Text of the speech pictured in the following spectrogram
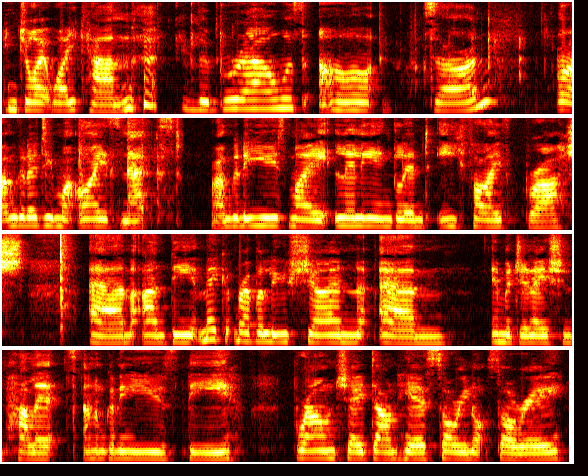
enjoy it while you can. the brows are done. Right, I'm going to do my eyes next. Right, I'm going to use my Lily England E5 brush um, and the Makeup Revolution um, Imogenation palette. And I'm going to use the brown shade down here, Sorry Not Sorry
